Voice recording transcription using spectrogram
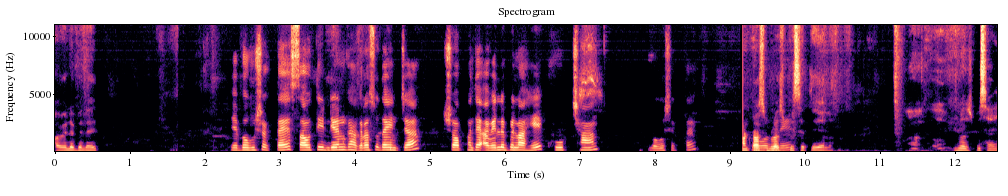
अवेलेबल आहेत. हे बघू शकताय साऊथ इंडियन घागरा सुद्धा यांच्या शॉपमध्ये अवेलेबल आहे. खूप छान. बघू शकताय. कॉन्ट्रास्ट ब्लाउज वगैरे. पीस येते याला. ब्लाउज पीस आहे.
